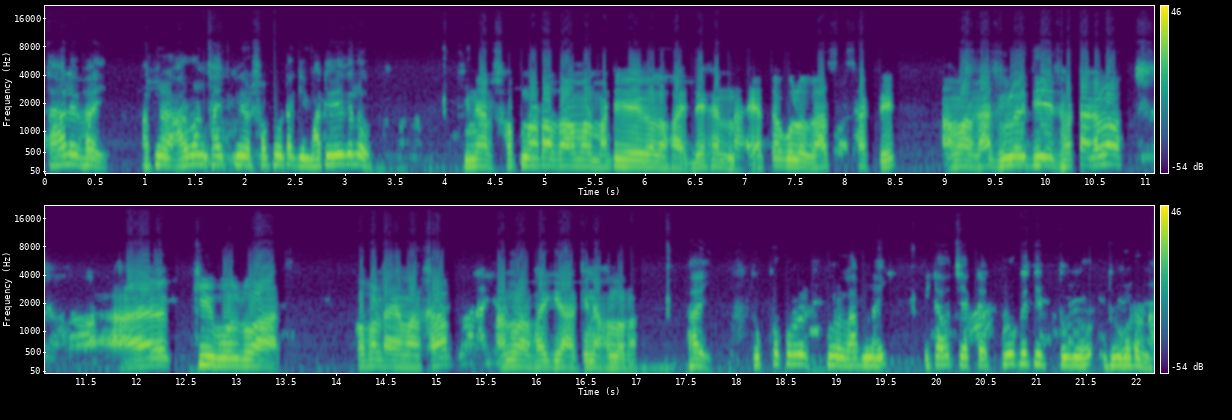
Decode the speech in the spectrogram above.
তাহলে ভাই আপনার আর ওয়ান ফাইভ কেনার স্বপ্নটা কি মাটি হয়ে গেল? কিনার স্বপ্নটা তো আমার মাটি হয়ে গেল ভাই দেখেন না এতগুলো গাছ থাকতে আমার গাছগুলো দিয়ে ঝড়টা গেল। আর কি বলব আর কপালটাই আমার খারাপ আনোয়ার ভাইকে আর কেনা হলো না। ভাই দুঃখ করে কোনো লাভ নাই এটা হচ্ছে একটা প্রকৃতির দুর্ঘ- দুর্ঘটনা।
